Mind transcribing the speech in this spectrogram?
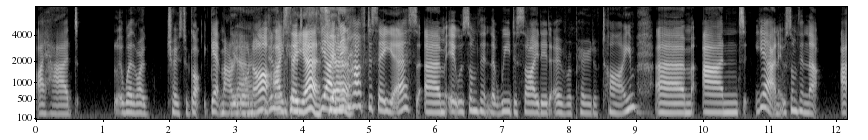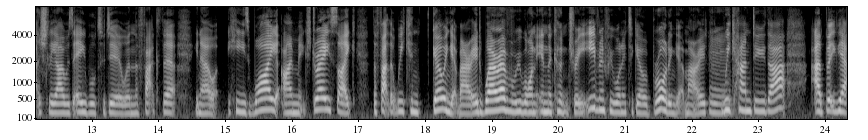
I had whether I chose to got, get married Yeah. or not. You didn't have I to say yes, Yeah, I didn't have to say yes. Um, it was something that we decided over a period of time. Um, and yeah, and it was something that actually I was able to do. And the fact that you know he's white I'm mixed race like the fact that we can go and get married wherever we want in the country even if we wanted to go abroad and get married we can do that. Uh, but yeah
